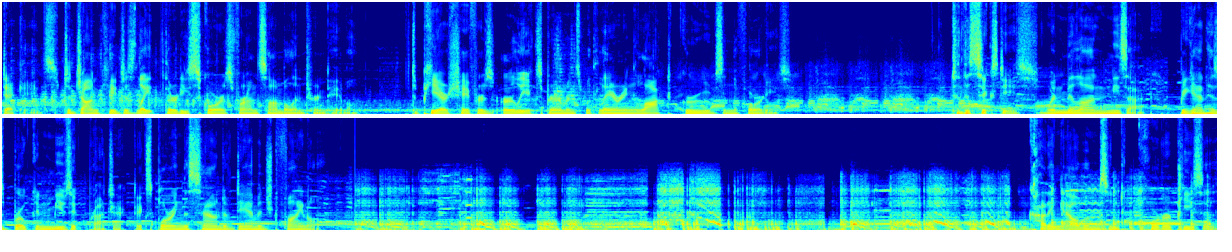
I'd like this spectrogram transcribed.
decades to John Cage's late 30s scores for ensemble and turntable to Pierre Schaeffer's early experiments with layering locked grooves in the 40s. To the 60s, when Milan Knížák began his Broken Music project exploring the sound of damaged vinyl. Cutting albums into quarter pieces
